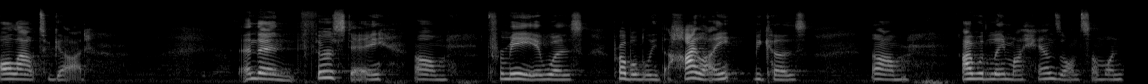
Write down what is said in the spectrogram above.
all out to God. And then Thursday, um, for me, it was probably the highlight because um, I would lay my hands on someone,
